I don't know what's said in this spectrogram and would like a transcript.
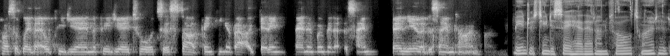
possibly the LPGA and the PGA Tour to start thinking about getting men and women at the same venue at the same time. Be interesting to see how that unfolds, won't it?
